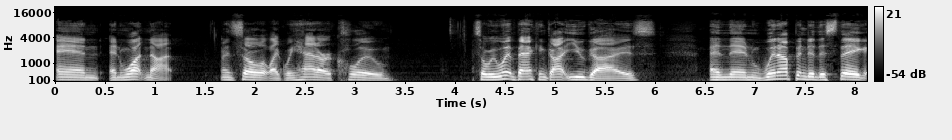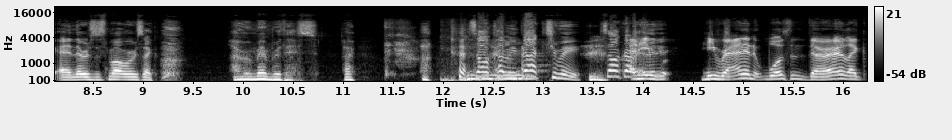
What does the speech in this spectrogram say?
and and whatnot. And so like we had our clue. So we went back and got you guys. and then went up into this thing, and there was this moment where he's like, "I remember this. I, it's all coming back to me. It's all coming." He and it- he ran and it wasn't there. Like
